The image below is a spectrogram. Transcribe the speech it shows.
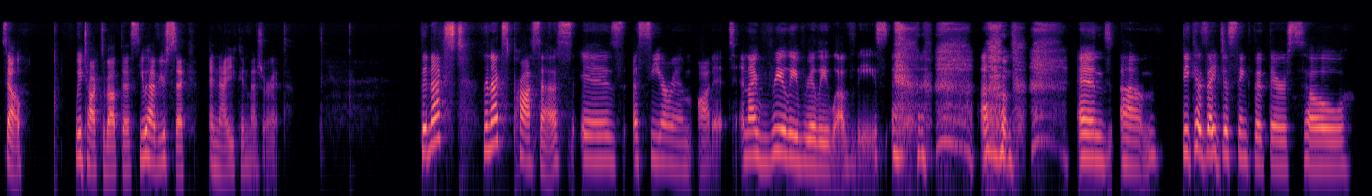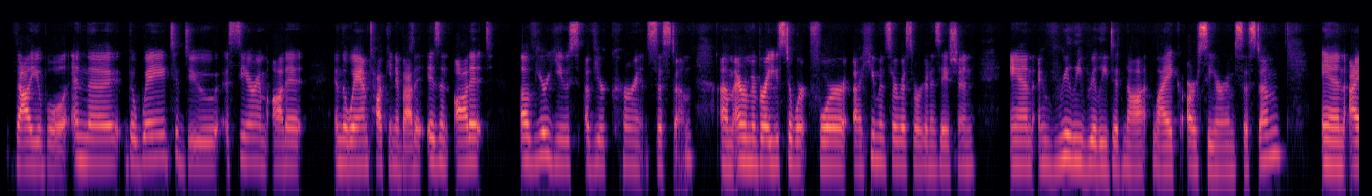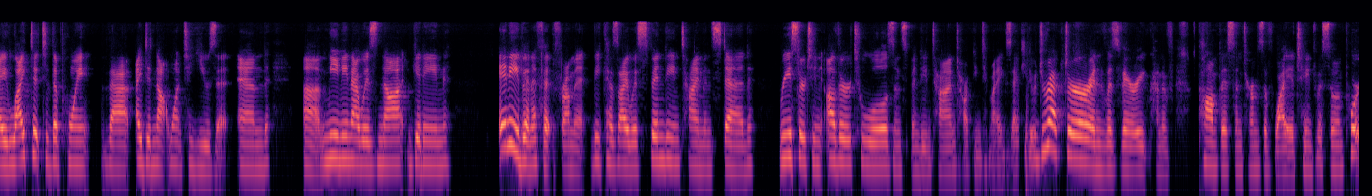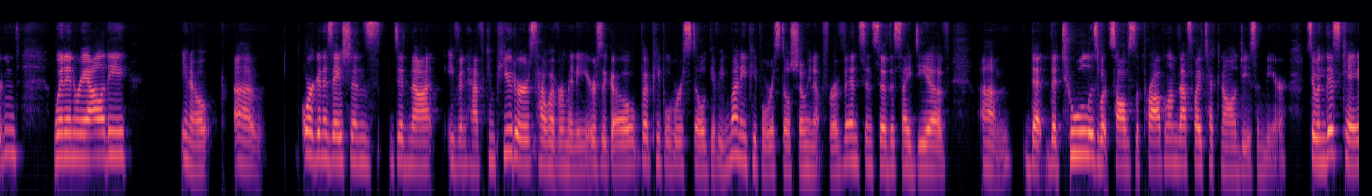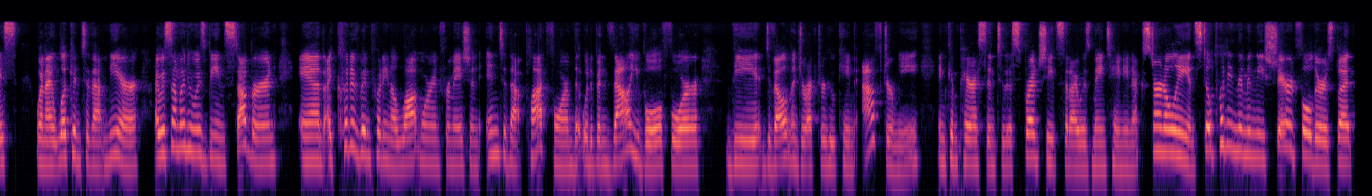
So we talked about this. You have your stick and now you can measure it. The next, the next process is a CRM audit. And I really, really love these. um, and um, because I just think that they're so valuable. And the, the way to do a CRM audit and the way I'm talking about it is an audit of your use of your current system. Um, I remember I used to work for a human service organization and I really, really did not like our CRM system. And I liked it to the point that I did not want to use it. And uh, meaning I was not getting any benefit from it because I was spending time instead researching other tools and spending time talking to my executive director and was very kind of pompous in terms of why a change was so important. When in reality, you know, uh, organizations did not even have computers however many years ago, but people were still giving money, people were still showing up for events. And so this idea of um, that the tool is what solves the problem, that's why technology is a mirror. So in this case, when I look into that mirror, I was someone who was being stubborn and I could have been putting a lot more information into that platform that would have been valuable for the development director who came after me in comparison to the spreadsheets that I was maintaining externally and still putting them in these shared folders. But,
